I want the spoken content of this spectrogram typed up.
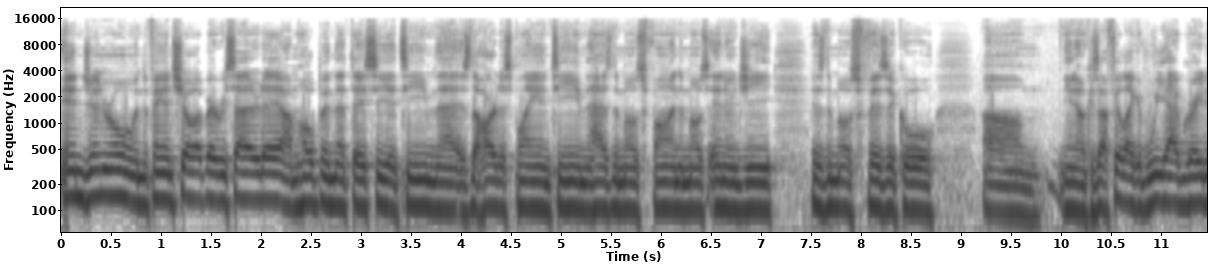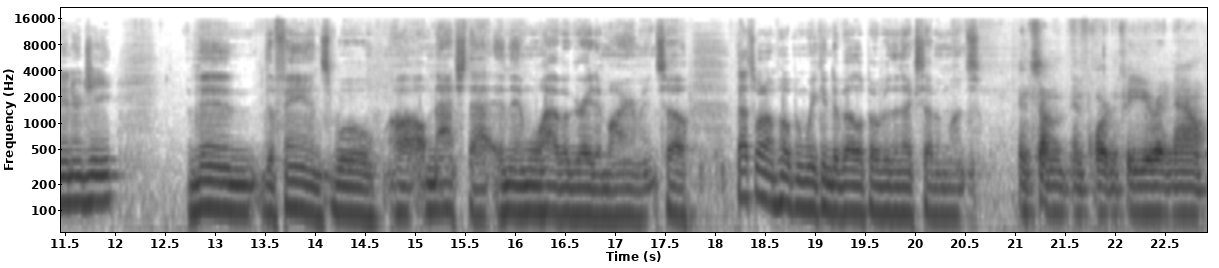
in general, when the fans show up every Saturday, I'm hoping that they see a team that is the hardest playing team, that has the most fun, the most energy, is the most physical. Um, you know, because I feel like if we have great energy, then the fans will uh, match that, and then we'll have a great environment. So that's what I'm hoping we can develop over the next seven months. And some important for you right now,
